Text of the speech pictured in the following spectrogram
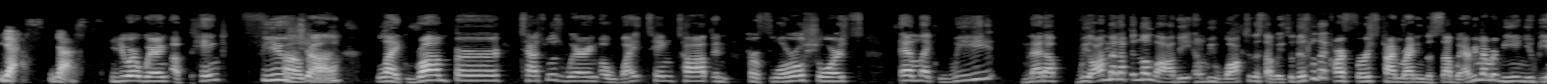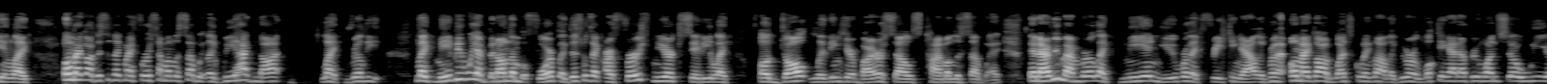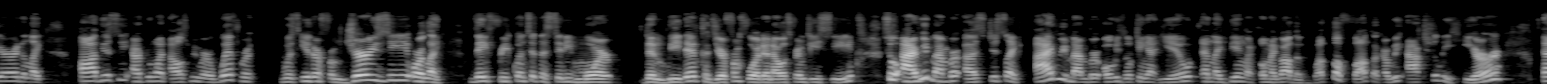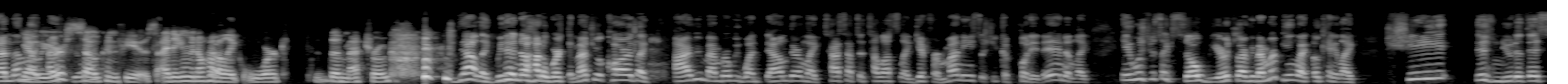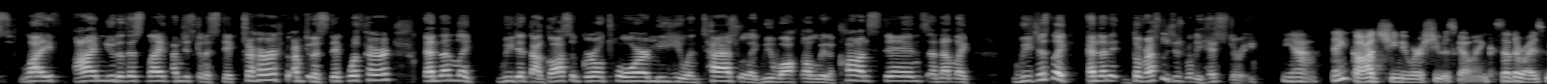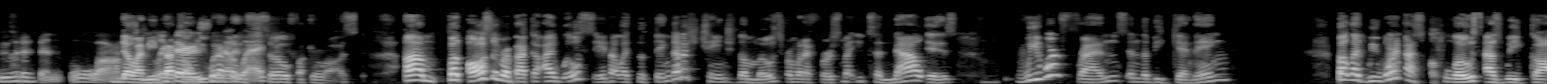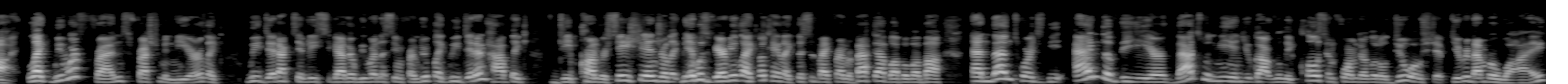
yes, yes. You were wearing a pink Oh, fuchsia God. Like romper. Tess was wearing a white tank top and her floral shorts. And like we met up, we all met up in the lobby and we walked to the subway. So this was like our first time riding the subway. I remember me and you being like, oh my God, this is like my first time on the subway. Like we had not like really like maybe we had been on them before, but like this was like our first New York City like adult living here by ourselves time on the subway. And I remember like me and you were like freaking out. Like we're like, oh my God, what's going on? Like we were looking at everyone so weird. And like obviously everyone else we were with were, was either from Jersey or like they frequented the city more than we did because you're from Florida and I was from DC. So I remember us just like I remember always looking at you and like being like, oh my God, like what the fuck? Like are we actually here? And then yeah, like, we were so like- confused. I didn't even know how Yeah. to like work the metro card. yeah, like we didn't know how to work the Metro card. Like I remember we went down there and like Tess had to tell us like give her money so she could put it in, and like it was just like so weird. So I remember being like, okay, like she is new to this life. I'm new to this life. I'm just gonna stick to her. I'm gonna stick with her. And then like we did that Gossip Girl tour, me, you, and Tess, where like we walked all the way to Constance, and then like we just like, and then it, the rest was just really history. Yeah, thank God she knew where she was going, because otherwise we would have been lost. No, I mean, like Becca, we would have no been way. so fucking lost. Um, but also Rebecca, I will say that like the thing that has changed the most from when I first met you to now is we were friends in the beginning, but like we weren't as close as we got. Like we were friends freshman year, like we did activities together, we were in the same friend group, like we didn't have like deep conversations or like it was very like, okay, like this is my friend Rebecca, blah blah blah blah. And then towards the end of the year, that's when me and you got really close and formed our little duo ship. Do you remember why?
